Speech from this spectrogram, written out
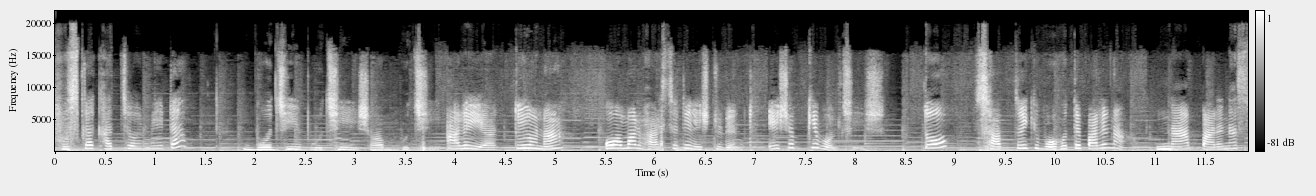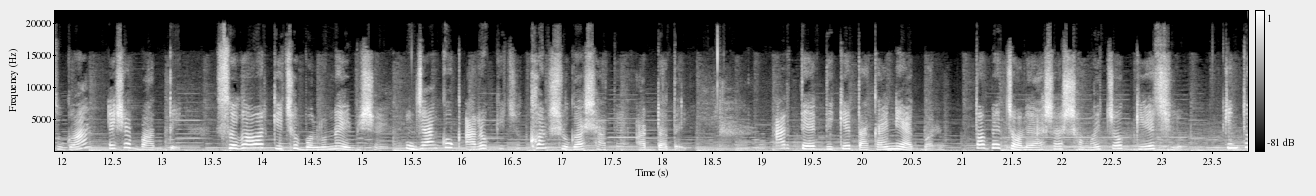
ফুসকা খাচ্ছে ওই মেয়েটা? বুঝি বুঝি, সব বুঝি। আরে ইয়ার, তুইও না? ও আমার ভার্সিটির স্টুডেন্ট, এসব কি বলছিস? তো, ছাত্রী কি বউ হতে পারে না? না, পারে না সুগা, এসব বাদ দে। সুগা আর কিছু বলল না এই বিষয়ে। জাঙ্কুক আরও কিছুক্ষণ সুগার সাথে আড্ডা দেয়। আর তের দিকে তাকায়নি একবার তবে চলে আসার সময় চোখ গিয়েছিল, কিন্তু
